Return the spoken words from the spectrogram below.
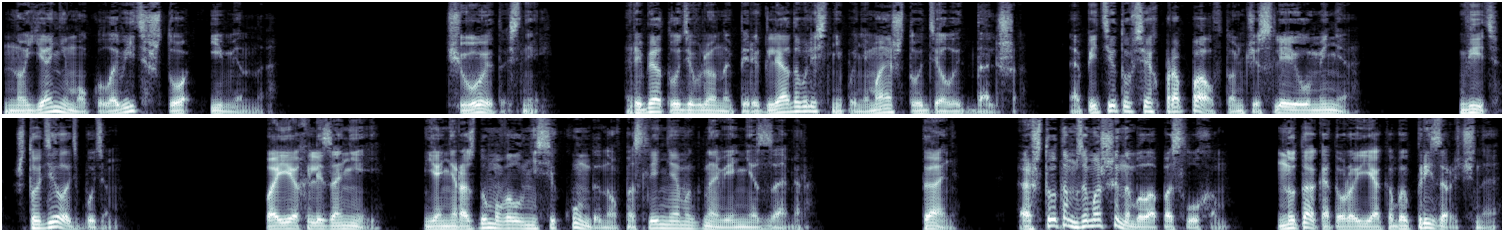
но я не мог уловить, что именно. Чего это с ней? Ребята удивленно переглядывались, не понимая, что делать дальше. Аппетит у всех пропал, в том числе и у меня. «Вить, что делать будем?» «Поехали за ней». Я не раздумывал ни секунды, но в последнее мгновение замер. «Тань, а что там за машина была, по слухам? Ну та, которая якобы призрачная».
